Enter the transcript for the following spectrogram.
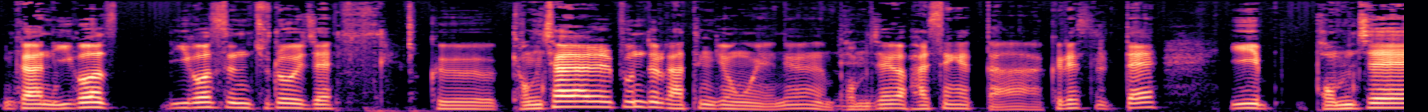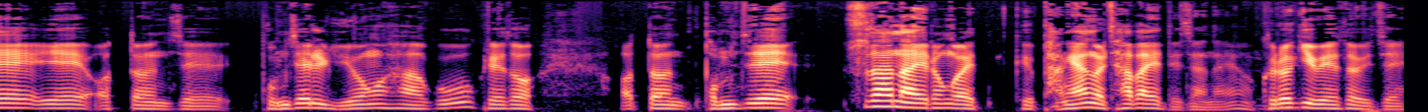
그러니까 이것 이것은 주로 이제 그 경찰 분들 같은 경우에는 범죄가 발생했다. 그랬을 때 이 범죄의 어떤 이제 범죄를 유용하고 그래서 어떤 범죄 수사나 이런 거에 그 방향을 잡아야 되잖아요. 그러기 위해서 이제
